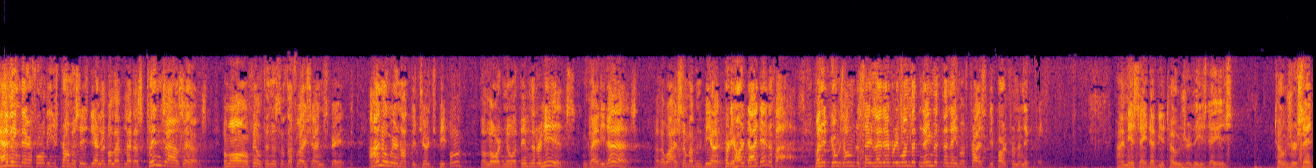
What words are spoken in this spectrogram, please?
having therefore these promises, dearly beloved, let us cleanse ourselves from all filthiness of the flesh and spirit. I know we're not to judge people. The Lord knoweth them that are His. I'm glad He does. Otherwise, some of them would be uh, pretty hard to identify. But it goes on to say, Let everyone that nameth the name of Christ depart from iniquity. I miss A.W. Tozer these days. Tozer said,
